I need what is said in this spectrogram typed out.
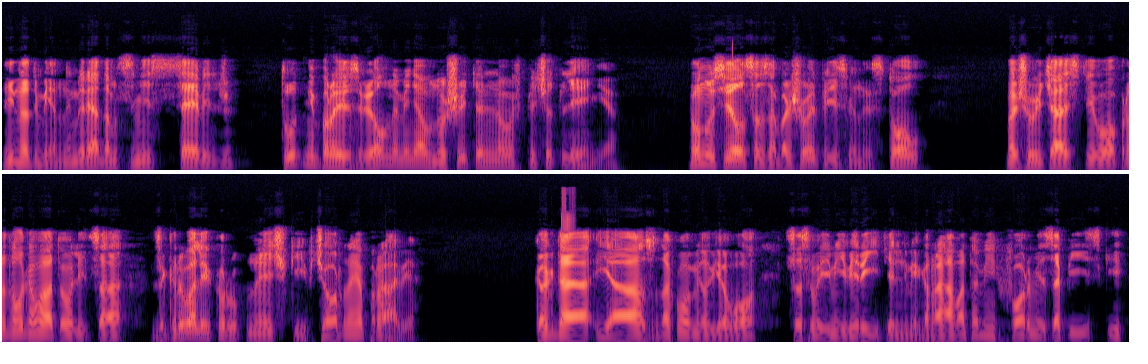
и надменным рядом с мисс Сэвидж, тут не произвел на меня внушительного впечатления. Он уселся за большой письменный стол. Большую часть его продолговатого лица закрывали крупные очки в черной оправе. Когда я ознакомил его со своими верительными грамотами в форме записки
